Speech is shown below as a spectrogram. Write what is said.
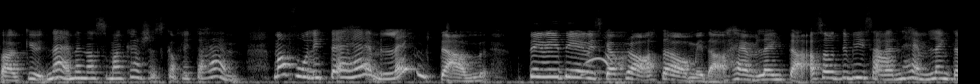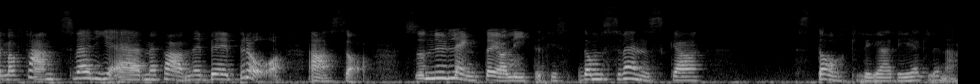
bara, gud, nej men alltså man kanske ska flytta hem. Man får lite hemlängtan. Det är det vi ska prata om idag, hemlängtan. Alltså det blir så här en hemlängtan, men fan Sverige är med fan är bra. Alltså. Så nu längtar jag lite till de svenska statliga reglerna.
